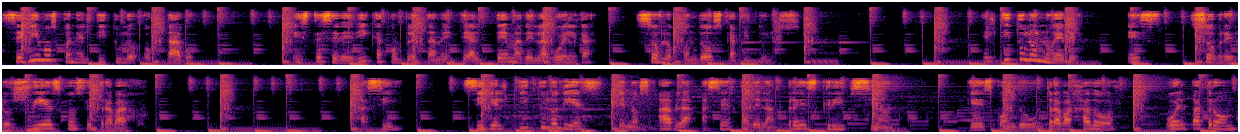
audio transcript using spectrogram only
Seguimos con el título octavo. Este se dedica completamente al tema de la huelga, solo con dos capítulos. El título 9 es sobre los riesgos de trabajo. Así, sigue el título 10 que nos habla acerca de la prescripción, que es cuando un trabajador o el patrón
